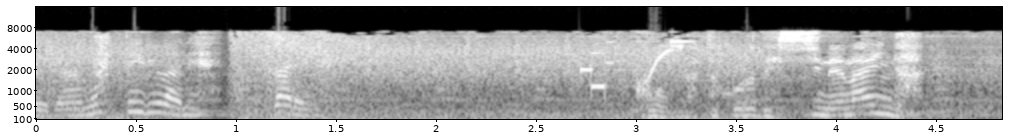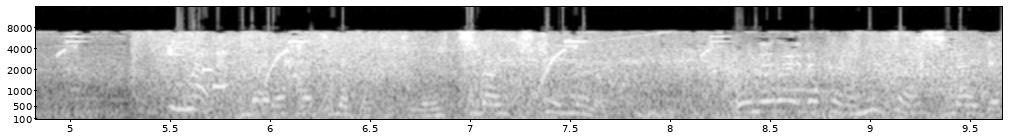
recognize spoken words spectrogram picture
度が上がっているわね。ガレルこんなところで死ねないんだ。今だ慣れ始めた時が一番危険なの。お願いだから無茶はしないで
